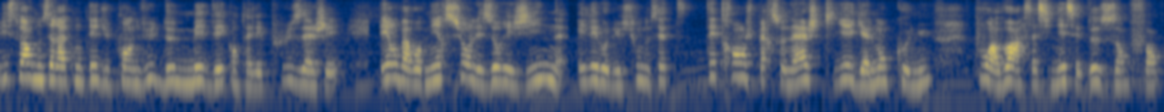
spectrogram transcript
L'histoire nous est racontée du point de vue de Médée quand elle est plus âgée, et on va revenir sur les origines et l'évolution de cette étrange personnage qui est également connu pour avoir assassiné ses deux enfants.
